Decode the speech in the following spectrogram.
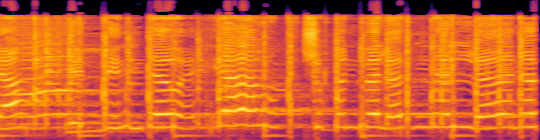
الدلع يلي انت وياهم. شبان بلدنا اللي أنا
